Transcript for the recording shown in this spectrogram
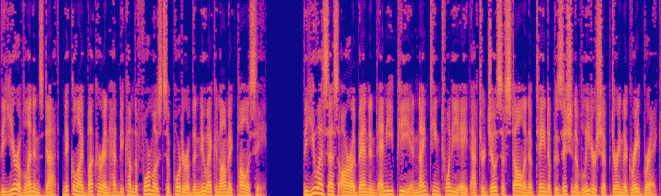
the year of Lenin's death, Nikolai Bukharin had become the foremost supporter of the new economic policy. The USSR abandoned NEP in 1928 after Joseph Stalin obtained a position of leadership during the Great Break.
